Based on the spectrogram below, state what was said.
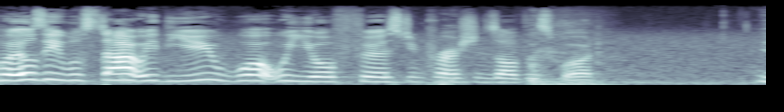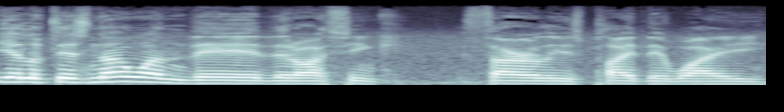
Hoilesy, we'll start with you. What were your first impressions of the squad? yeah, look, there's no one there that I think thoroughly has played their way.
